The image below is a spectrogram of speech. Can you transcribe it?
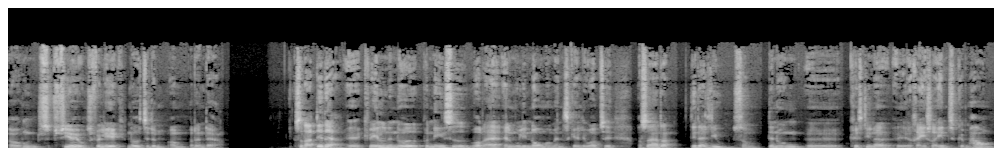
og hun siger jo selvfølgelig ikke noget til dem om, hvordan det er. Så der er det der øh, kvælende noget på den ene side, hvor der er alle mulige normer, man skal leve op til. Og så er der det der liv, som den unge øh, Christina øh, rejser ind til København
